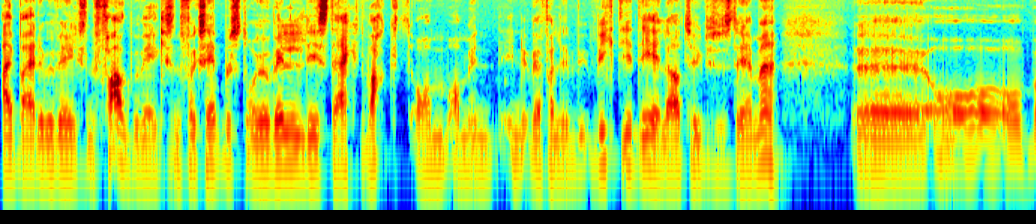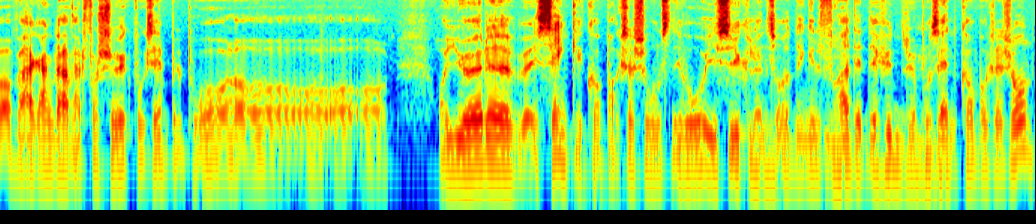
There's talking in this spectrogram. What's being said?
arbeiderbevegelsen, fagbevegelsen f.eks., står jo veldig sterkt vakt om, om en, i hvert fall en viktig del av trygdesystemet. Uh, og, og, hver gang det har vært forsøk f.eks. For på å, å, gjøre, senke kompensasjonsnivået i sykelønnsordningen fra mm. dette 100% kompensasjon,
